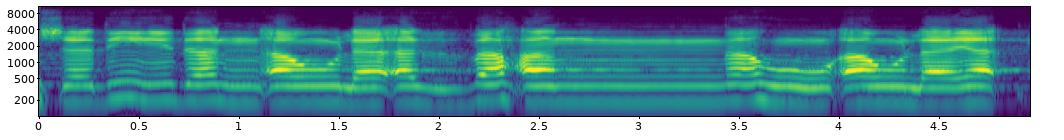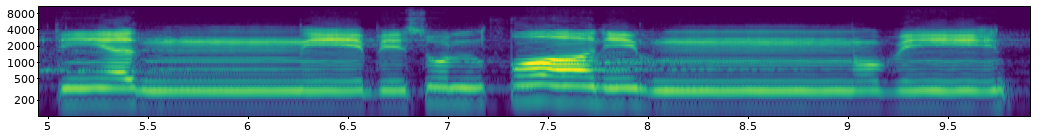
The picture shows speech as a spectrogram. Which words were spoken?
شديدا أو لأذبحنه أو ليأتيني بسلطان مبين.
